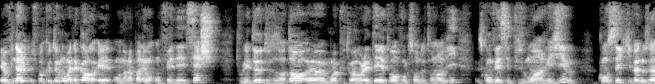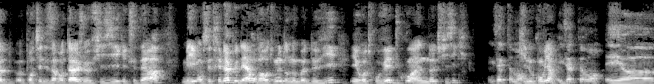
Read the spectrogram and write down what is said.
Et au final, je pense que tout le monde est d'accord, et on en a parlé, on, on fait des sèches tous les deux de temps en temps, euh, moi plutôt avant l'été, toi en fonction de ton envie. Ce qu'on fait, c'est plus ou moins un régime qu'on sait qui va nous apporter des avantages physiques, etc. Mais on sait très bien que derrière, on va retourner dans nos modes de vie et retrouver du coup un autre physique Exactement. qui nous convient. Exactement. Et euh,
